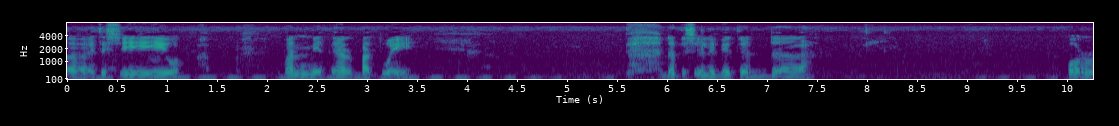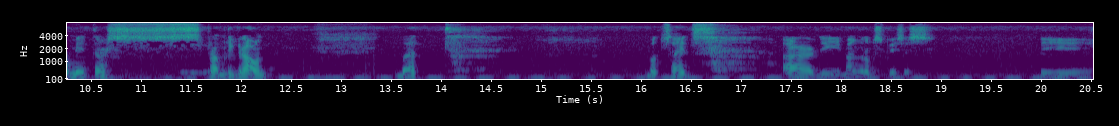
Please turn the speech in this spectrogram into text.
uh, it is a one meter pathway that is elevated uh, four meters from the ground, but both sides are the mangrove species, the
